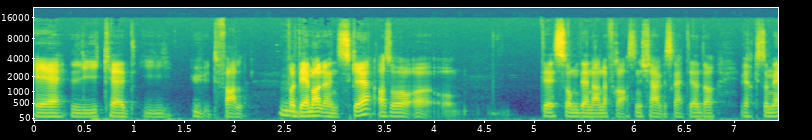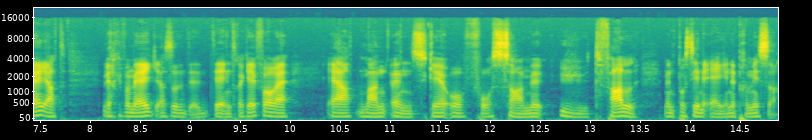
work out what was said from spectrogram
er likhet i utfall. For det man ønsker, altså det som denne frasen 'skeives rettigheter' virker, som meg, at, virker for meg, altså det, det inntrykket jeg får, er, er at man ønsker å få samme utfall, men på sine egne premisser.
